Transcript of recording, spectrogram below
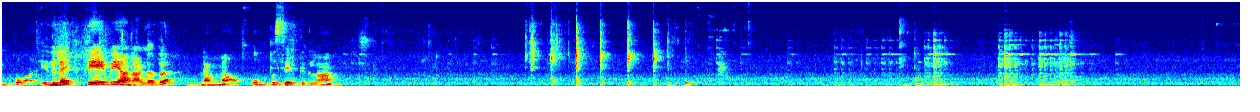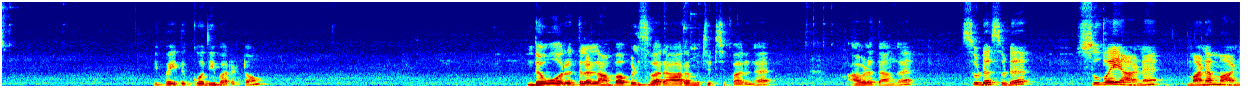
இப்போ இதில் தேவையான அளவு நம்ம உப்பு சேர்த்துக்கலாம். இப்போ இது கொதி வரட்டும். இந்த ஓரத்துலலாம் பபுள்ஸ் வர ஆரம்பிச்சிருச்சு பாருங்க. அவ்வளோதாங்க சுட சுட சுவையான மணமான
